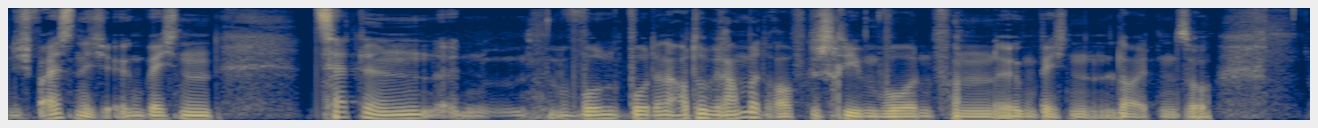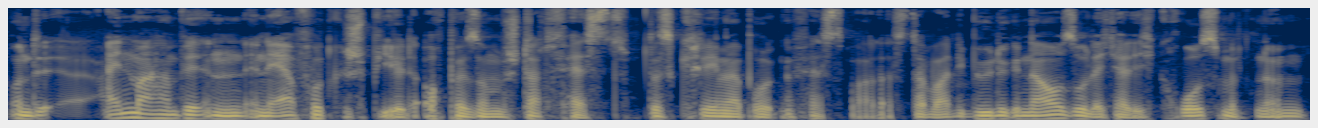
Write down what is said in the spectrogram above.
ich weiß nicht, irgendwelchen Zetteln, äh, wo, wo dann Autogramme drauf geschrieben wurden von irgendwelchen Leuten so. Und einmal haben wir in, in Erfurt gespielt, auch bei so einem Stadtfest, das Krämer Brückenfest war das. Da war die Bühne genauso lächerlich groß mit einem,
